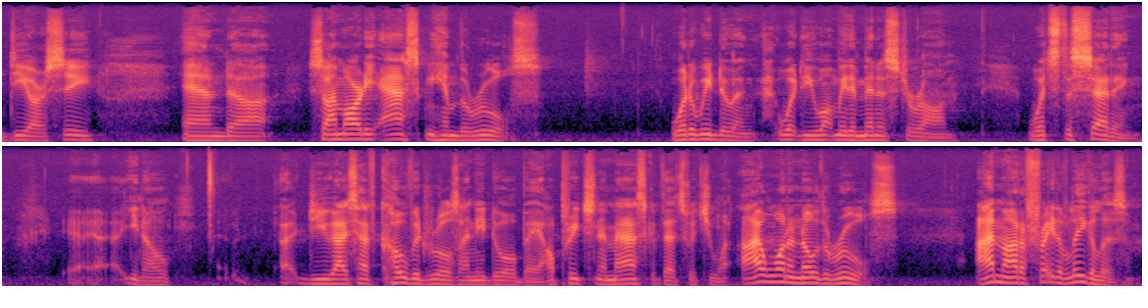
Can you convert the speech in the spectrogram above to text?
DRC. And uh, so I'm already asking him the rules. What are we doing? What do you want me to minister on? What's the setting? Uh, you know, uh, do you guys have COVID rules I need to obey? I'll preach in a mask if that's what you want. I want to know the rules. I'm not afraid of legalism.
